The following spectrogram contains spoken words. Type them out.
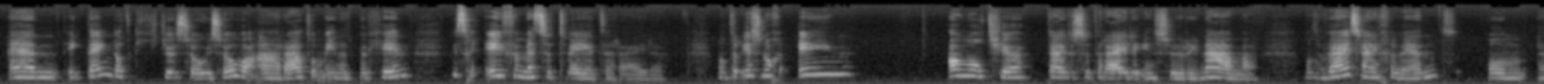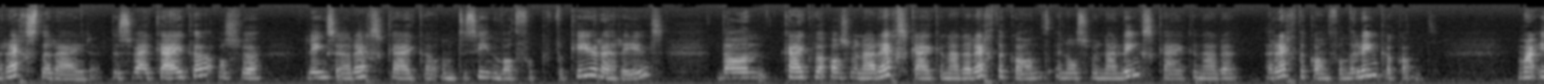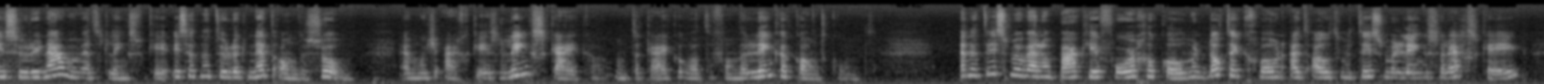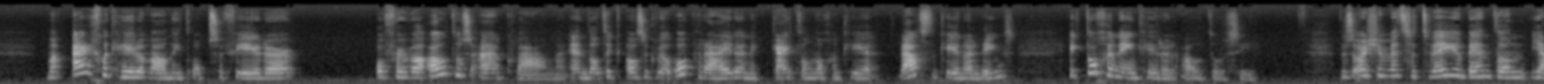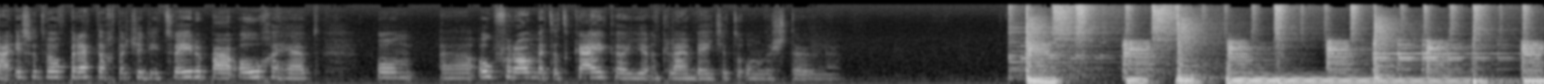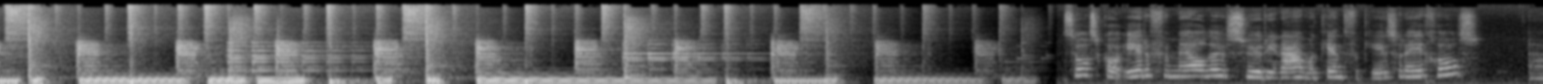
en ik denk dat ik je sowieso wel aanraad om in het begin misschien even met z'n tweeën te rijden. Want er is nog één angeltje tijdens het rijden in Suriname. Want wij zijn gewend om rechts te rijden. Dus wij kijken, als we links en rechts kijken om te zien wat voor verkeer er is, dan kijken we als we naar rechts kijken naar de rechterkant en als we naar links kijken naar de rechterkant van de linkerkant. Maar in Suriname met het linksverkeer is het natuurlijk net andersom. En moet je eigenlijk eerst links kijken om te kijken wat er van de linkerkant komt. En het is me wel een paar keer voorgekomen dat ik gewoon uit automatisme links-rechts keek, maar eigenlijk helemaal niet observeerde of er wel auto's aankwamen. En dat ik als ik wil oprijden en ik kijk dan nog een keer, laatste keer naar links, ik toch in één keer een auto zie. Dus als je met z'n tweeën bent, dan ja, is het wel prettig dat je die tweede paar ogen hebt om uh, ook vooral met het kijken je een klein beetje te ondersteunen. Zoals ik al eerder vermeldde, Suriname kent verkeersregels. Uh,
